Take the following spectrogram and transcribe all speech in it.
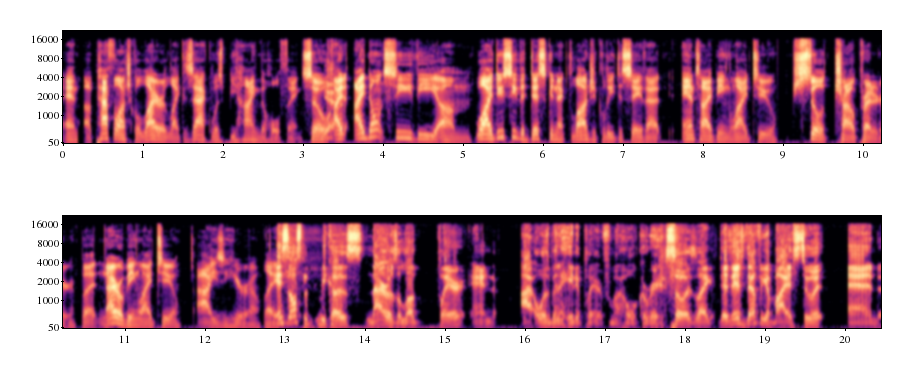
and a pathological liar like Zack was behind the whole thing. So Yeah. I, I don't see the um well I do see the disconnect logically to say that anti being lied to still a child predator, but Nairo being lied to ah he's a hero. Like It's also because Nairo's a love player, and I always been a hated player for my whole career. So it's like there's definitely a bias to it, and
